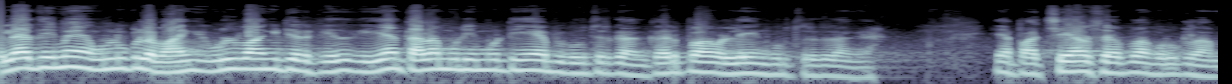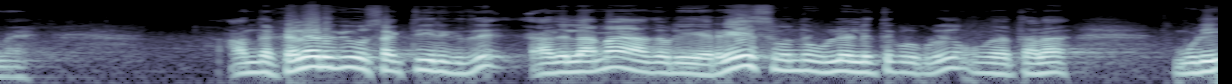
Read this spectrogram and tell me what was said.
எல்லாத்தையுமே உள்ளுக்குள்ளே வாங்கி உள் வாங்கிட்டு இருக்குது இதுக்கு ஏன் தலைமுடி மூட்டி ஏன் இப்படி கொடுத்துருக்காங்க? கருப்பாக வெள்ளையும் கொடுத்துருக்குறாங்க. ஏன் பச்சையாகவும் சிவப்பாக கொடுக்கலாமே? அந்த கலருக்கு ஒரு சக்தி இருக்குது. அது இல்லாமல் அதோடைய ரேஸ் வந்து உள்ளே இழுத்து கொடுக்குறது உங்கள் தலை முடி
